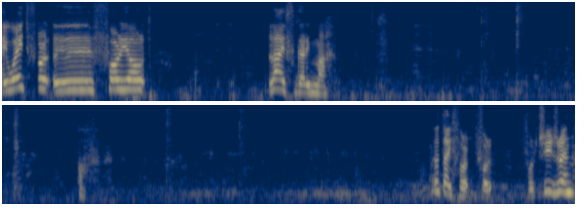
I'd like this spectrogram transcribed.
I wait for uh, for your life, Garima. Oh. Tutaj for, for, for children.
